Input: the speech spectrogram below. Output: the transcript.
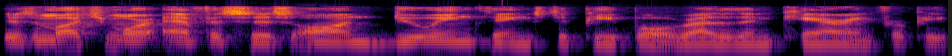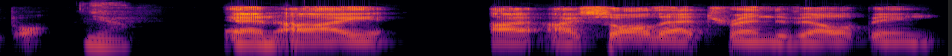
there's much more emphasis on doing things to people rather than caring for people. Yeah. And I, I, I saw that trend developing.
